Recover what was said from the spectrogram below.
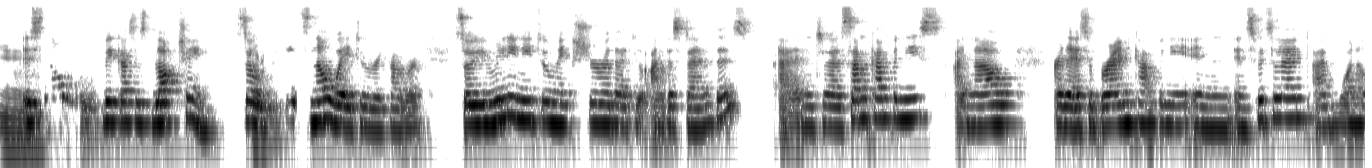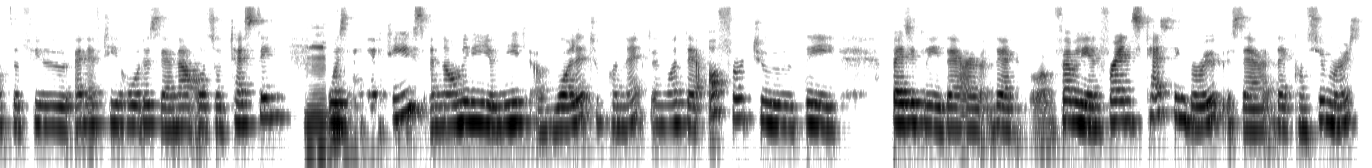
Mm. It's no because it's blockchain. So it's no way to recover. So you really need to make sure that you understand this and uh, some companies I now are there as a brand company in in Switzerland. I'm one of the few NFT holders. They are now also testing mm-hmm. with NFTs, and normally you need a wallet to connect. And what they offer to the basically their their family and friends testing group is their their consumers.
